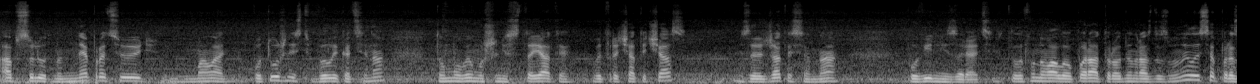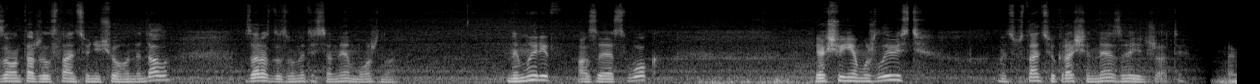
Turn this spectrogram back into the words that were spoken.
Абсолютно не працюють, мала потужність, велика ціна, тому вимушені стояти, витрачати час і заряджатися на повільній зарядці. Телефонували оператору, один раз дозвонилися, перезавантажили станцію, нічого не дало. Зараз дозвонитися не можна. Немирів, АЗС ВОК. Якщо є можливість, на цю станцію краще не заїжджати. Так,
